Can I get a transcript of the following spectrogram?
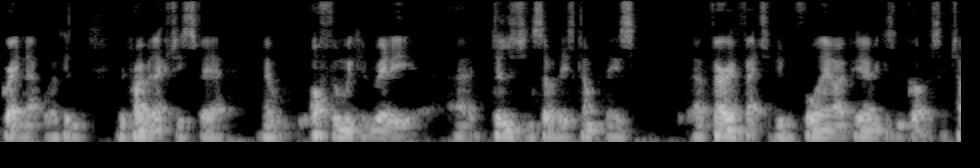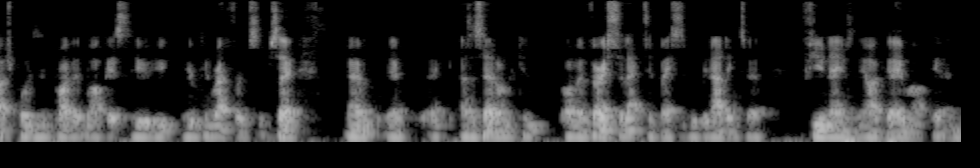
great network in the private equity sphere. You know, often we can really uh, diligence some of these companies uh, very effectively before they IPO because we've got some touch points in private markets who, who, who can reference them. So, um, you know, as I said, on, on a very selective basis, we've been adding to a few names in the IPO market. And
